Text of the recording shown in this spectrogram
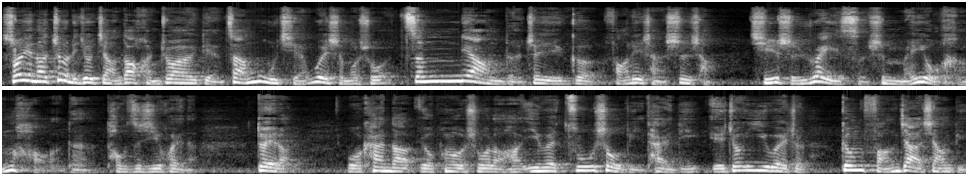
所以呢，这里就讲到很重要一点，在目前为什么说增量的这一个房地产市场，其实 REITs 是没有很好的投资机会的。对了，我看到有朋友说了哈，因为租售比太低，也就意味着跟房价相比，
